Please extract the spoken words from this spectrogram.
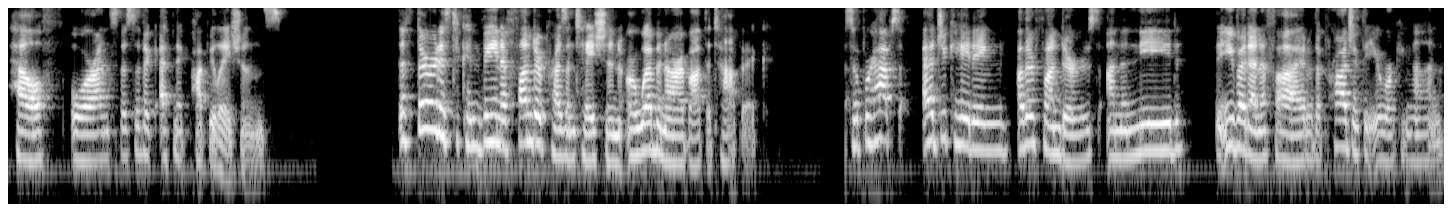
health, or on specific ethnic populations. The third is to convene a funder presentation or webinar about the topic. So perhaps educating other funders on the need that you've identified or the project that you're working on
